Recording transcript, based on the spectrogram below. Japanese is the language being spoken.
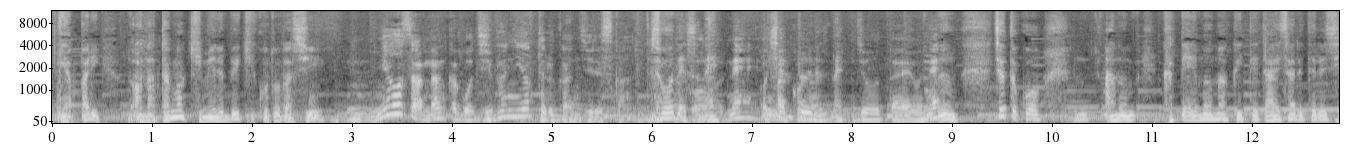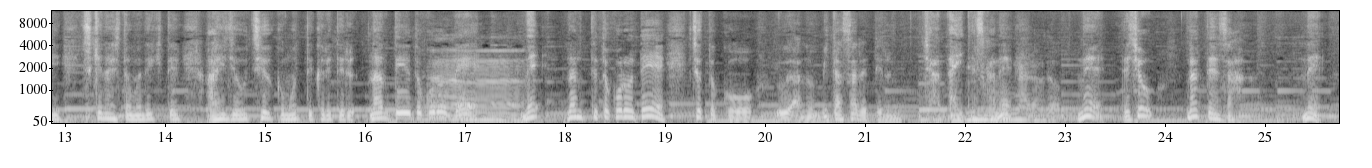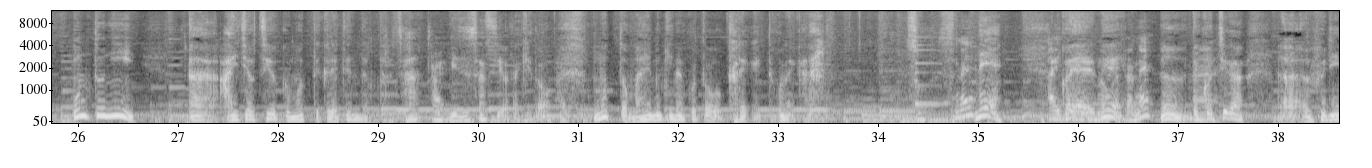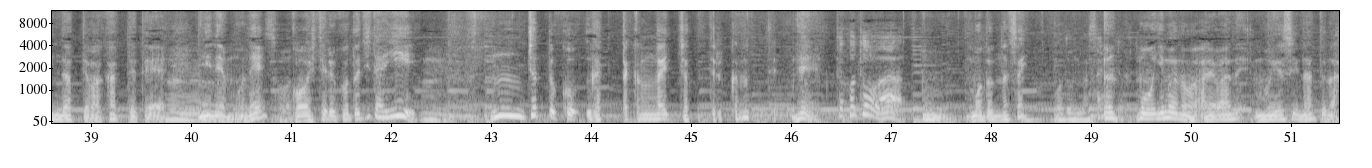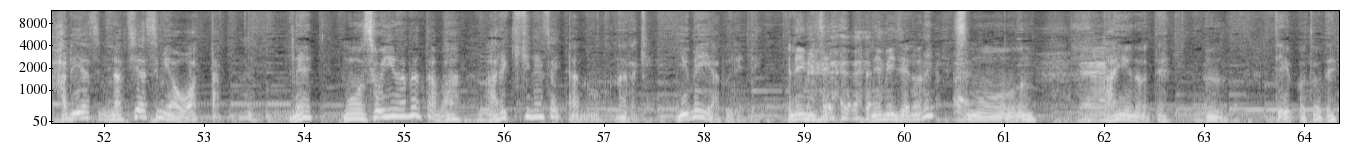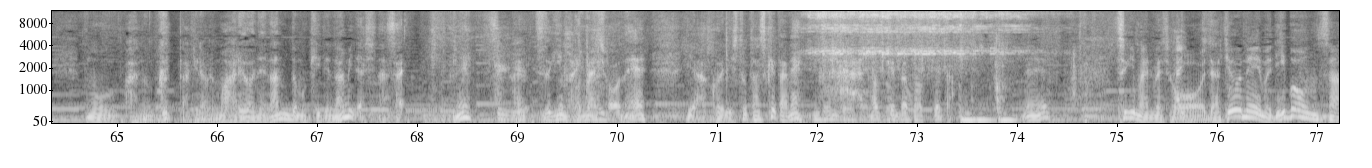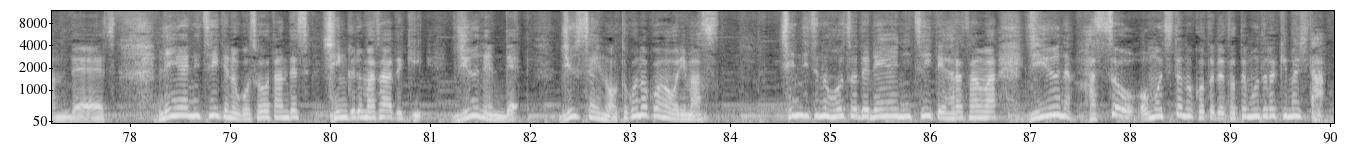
やっぱりあなたが決めるべきことだし、うん、にゃおさんなんかこう自分に酔ってる感じですか？そうですね。ねおっしゃる通りですね。状態をね、うん、ちょっとこうあの家庭もうまくいってて愛されてるし好きな人もできて愛情を強く持ってくれてるなんていうところでねなんてところでちょっとこうあの満たされてるんじゃないですかね、なるほど。ねでしょ？だってさね本当にあ愛情強く持ってくれてんだったらさ、はい、水差すよだけど、はい、もっと前向きなことを彼が言ってこないかな。そうですね。ね。これね。ね、うん、で、はい、こっちがあ不倫だって分かってて、うん、2年もねこうしてること自体うん、ちょっとこううがった考えちゃってるかなってね。ってことは、うん、戻んなさい。戻んなさい、うん、もう今のあれはねもう要するになんていうのは春休み夏休みは終わった、うん、ね。もうそういうあなたは、あれ聞きなさいってあのなんだっけ夢破れて。レミゼ。レミゼのね、はい、もう、うん、ね、ああいうのって、うん、っていうことでもうあのグッと諦めもうあれをね何度も聞いて涙しなさい。ね。次,、はい、次参りましょうね。いやこれで人助けたね。助けた助けた。ね次参りましょう、はい、ラジオネームリボンさんです恋愛についてのご相談ですシングルマザー歴10年で10歳の男の子がおります先日の放送で恋愛について原さんは自由な発想をお持ちとのことでとても驚きました。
